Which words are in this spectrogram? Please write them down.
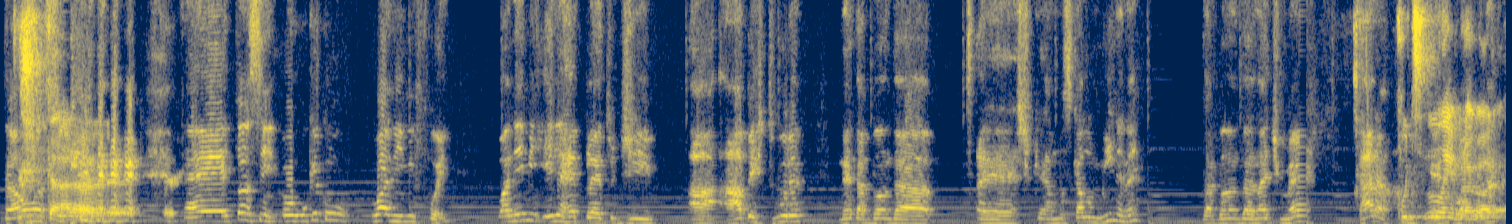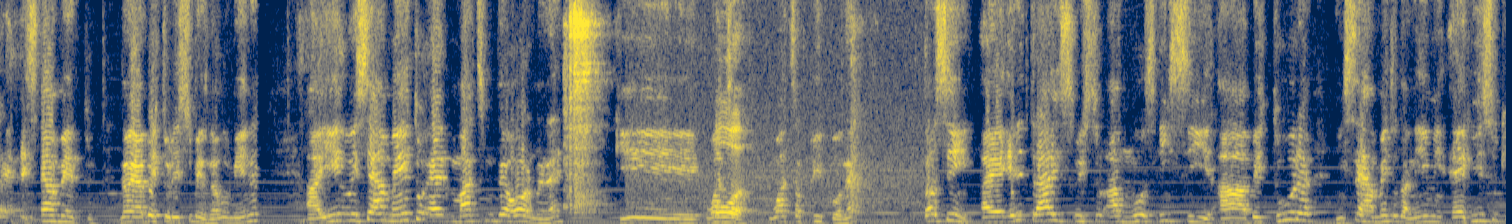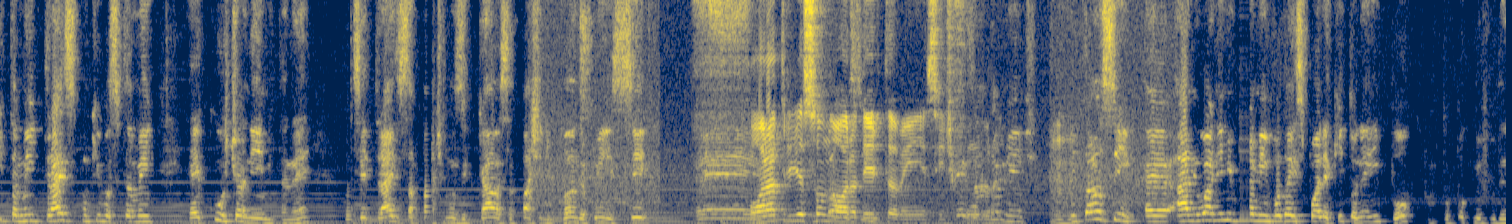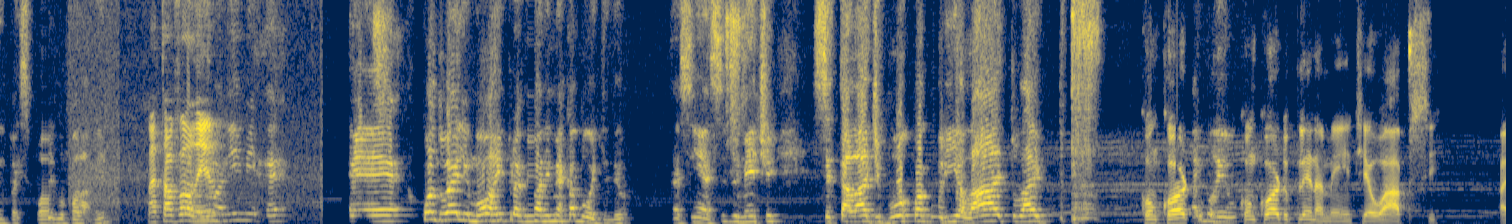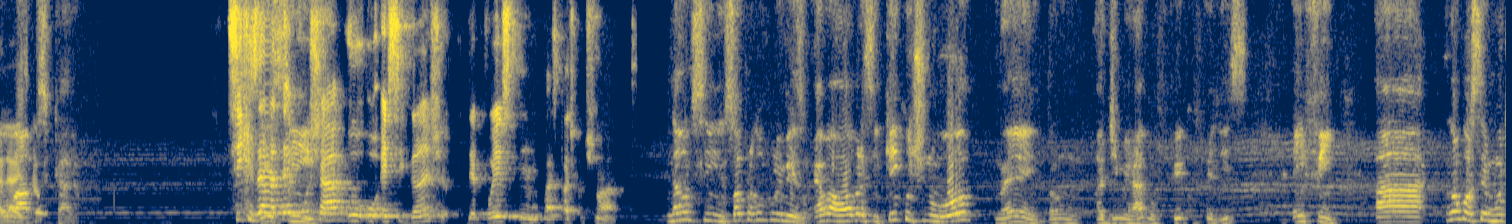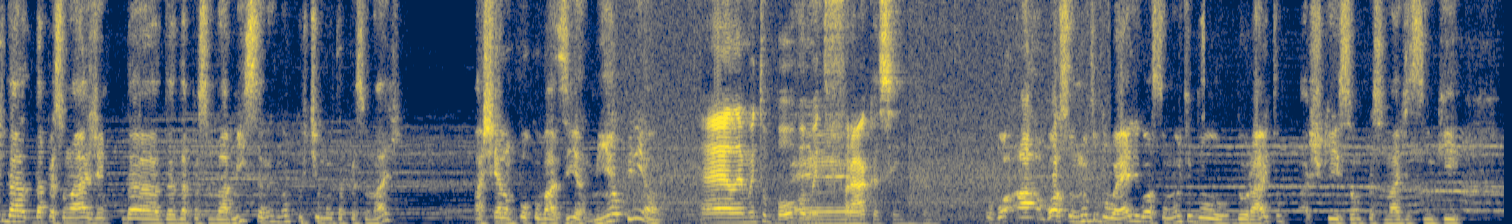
então, assim, é, então, assim, o, o que, que o, o anime foi? O anime, ele é repleto de a, a abertura, né, da banda, é, acho que é a música Alumina, né? Da banda Nightmare. Cara, Putz, não é lembro top, agora. né? É encerramento. Não, é abertura, isso mesmo, é Alumina. Aí o encerramento é Maximum The Ormer, né? Que Boa. WhatsApp, WhatsApp People, né? Então, assim, é, ele traz a música em si, a abertura, encerramento do anime, é isso que também traz com que você também é, curte o anime, tá, né? Você traz essa parte musical, essa parte de banda, conhecer. É, Fora a trilha sonora Então, assim, dele também, assim, de fundo, né? Exatamente. Uhum. Então, assim, é, o anime pra mim, vou dar spoiler aqui, tô nem pouco, tô um pouco me fudendo pra spoiler, vou falar mesmo. Mas tá valendo. O anime é, é- Quando ele morre, pra mim o anime acabou, entendeu? Assim, é simplesmente você tá lá de boa com a guria lá, e tu lá e Concordo, aí morreu. concordo plenamente, é o ápice. É o Aliás, ápice, cara. Se quiser E até assim- puxar o, o- esse gancho, depois. Hum, mas pode continuar. Não, sim, só pra concluir mesmo. É uma obra, assim, quem continuou, né? Então, admirável, fico feliz. Enfim, a... não gostei muito da, da personagem, da, da, da, person- da missa, né? Não curti muito a personagem. Achei ela um pouco vazia, minha opinião. É, ela é muito boba, É. muito fraca, assim. Eu, go- a- eu gosto muito do L, gosto muito do, do Raito. Acho que são personagens assim que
